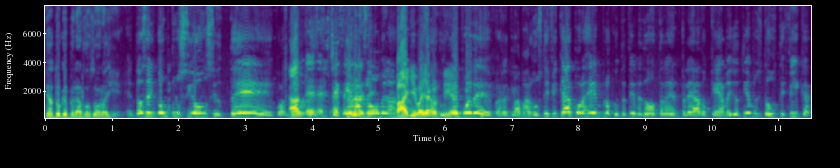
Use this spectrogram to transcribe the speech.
tienes que esperar dos horas ahí. Entonces, en conclusión, si usted cuando Ah, eh, eh, la asegúrese. nómina, Vaya y vaya con usted tiempo. puede reclamar, justificar, por ejemplo, que usted tiene dos o tres empleados que es a medio tiempo, si usted justifica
